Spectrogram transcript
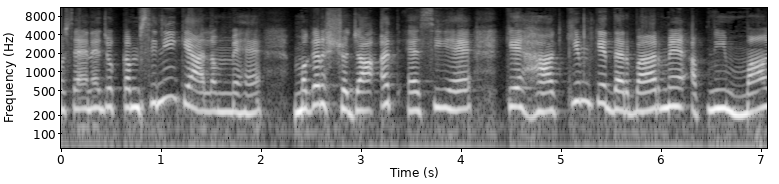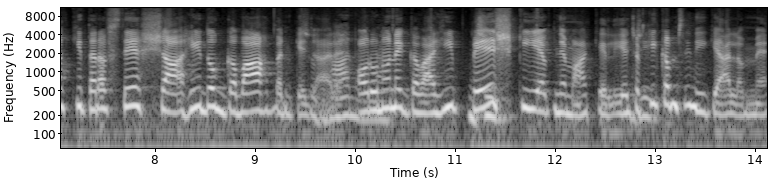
حسین ہے جو کمسنی کے عالم میں ہے مگر شجاعت ایسی ہے کہ حاکم کے دربار میں اپنی ماں کی طرف سے شاہد و گواہ بن کے جا رہے ہیں اور۔ انہوں نے گواہی پیش کی ہے اپنے ماں کے لیے جبکہ جی۔ کمسنی کے عالم میں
